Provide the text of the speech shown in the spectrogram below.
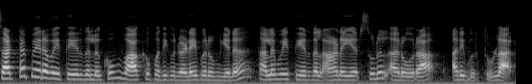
சட்டப்பேரவை தேர்தலுக்கும் வாக்குப்பதிவு நடைபெறும் என தலைமை தேர்தல் ஆணையர் சுனில் அரோரா அறிவுறுத்துள்ளார்.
